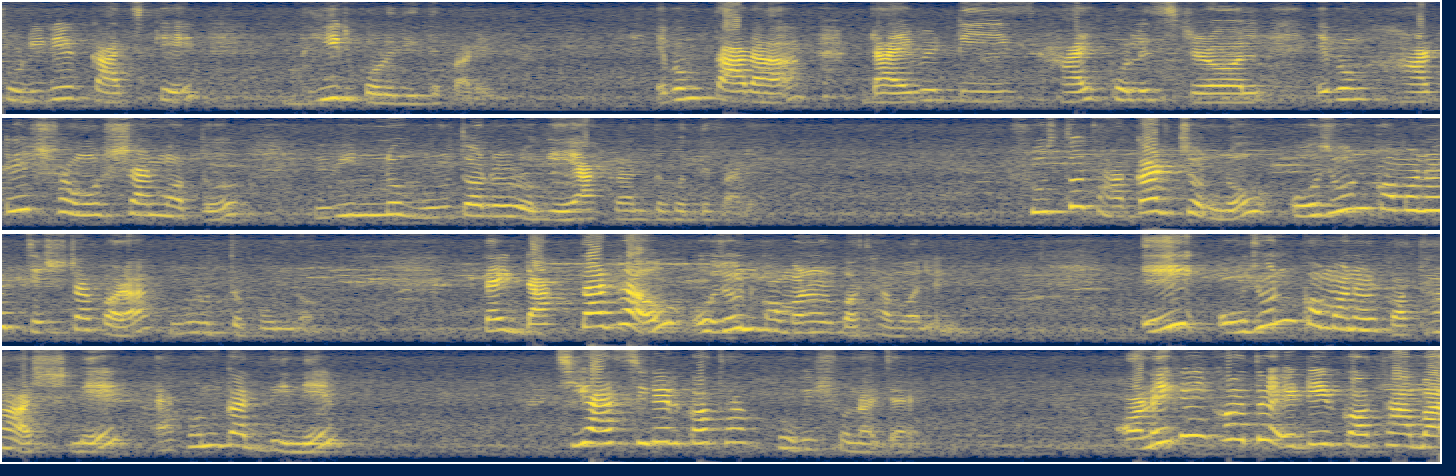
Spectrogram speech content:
শরীরের কাজকে ধীর করে দিতে পারে এবং তারা ডায়াবেটিস, হাই কোলেস্টেরল এবং হার্টের সমস্যার মতো বিভিন্ন গুরুতর রোগে আক্রান্ত হতে পারে। সুস্থ থাকার জন্য ওজন কমানোর চেষ্টা করা গুরুত্বপূর্ণ। তাই ডাক্তাররাও ওজন কমানোর কথা বলেন। এই ওজন কমানোর কথা আসলে এখনকার দিনে চিয়া সিডের কথা খুবই শোনা যায়। অনেকেই হয়তো এটির কথা বা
